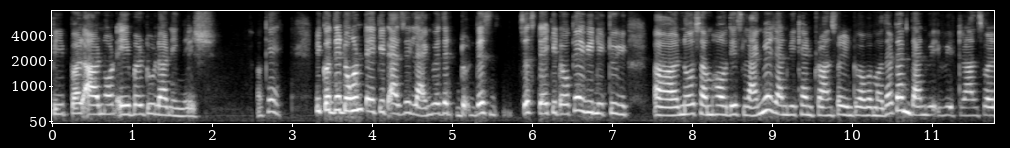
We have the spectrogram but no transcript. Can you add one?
people are not able to learn english okay? Because they don't take it as a language that this just take it okay we need to uh, know somehow this language and we can transfer into our mother tongue then we, we transfer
